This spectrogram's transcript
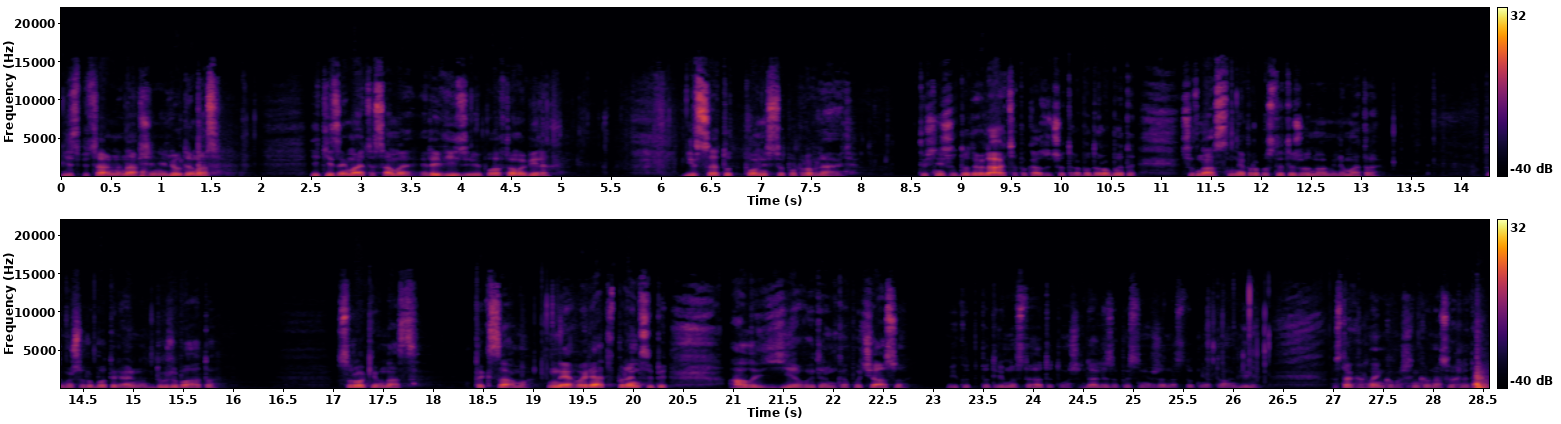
Є спеціально навчені люди у нас, які займаються саме ревізією по автомобілях. І все тут повністю поправляють. Точніше додивляються, показують, що треба доробити, щоб в нас не пропустити жодного міліметра. Тому що роботи реально дуже багато. Сроки в нас так само не горять, в принципі, але є витримка по часу, в яку потрібно встигати, тому що далі записані вже наступні автомобілі. Ось так гарненько машинка в нас виглядає.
